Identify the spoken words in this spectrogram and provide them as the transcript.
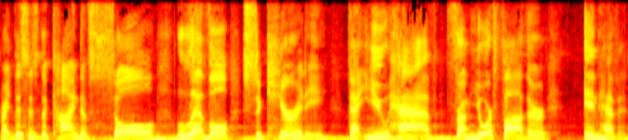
All right, This is the kind of soul level security that you have from your Father in heaven.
